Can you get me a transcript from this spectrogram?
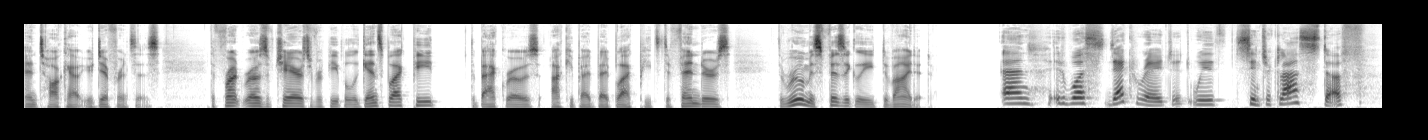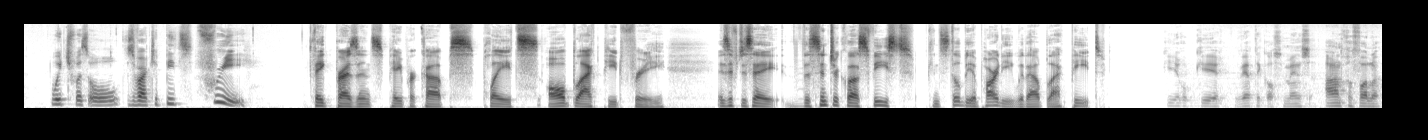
and talk out your differences. The front rows of chairs are for people against Black Pete, the back rows occupied by Black Pete's defenders. The room is physically divided. And it was decorated with Sinterklaas stuff, which was all Zwarte Piet's free fake presents, paper cups, plates, all Black Pete free, as if to say the Sinterklaas feast can still be a party without Black Pete. Keer op keer werd ik als mens aangevallen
